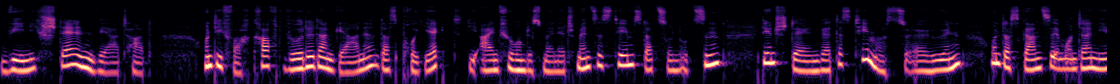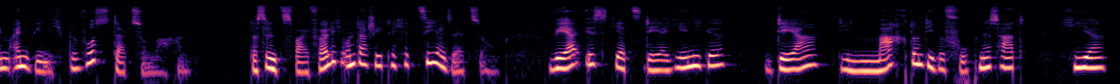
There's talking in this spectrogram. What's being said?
wenig Stellenwert hat. Und die Fachkraft würde dann gerne das Projekt, die Einführung des Managementsystems dazu nutzen, den Stellenwert des Themas zu erhöhen und das Ganze im Unternehmen ein wenig bewusster zu machen. Das sind zwei völlig unterschiedliche Zielsetzungen. Wer ist jetzt derjenige, der die Macht und die Befugnis hat, hier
